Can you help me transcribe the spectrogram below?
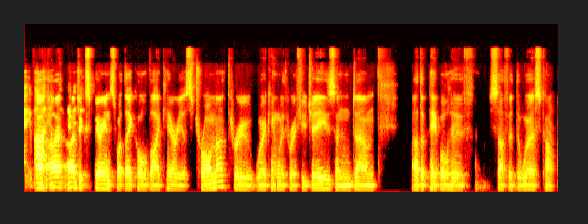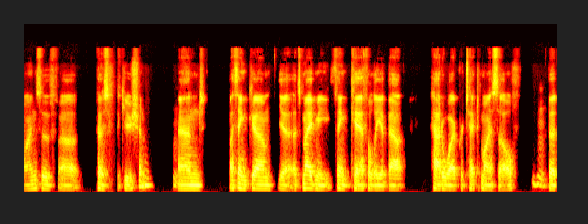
yeah, if art I, have experienced what they call vicarious trauma through working with refugees and um, other people who've suffered the worst kinds of uh, persecution mm-hmm. and i think um, yeah it's made me think carefully about how do I protect myself? Mm-hmm. But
